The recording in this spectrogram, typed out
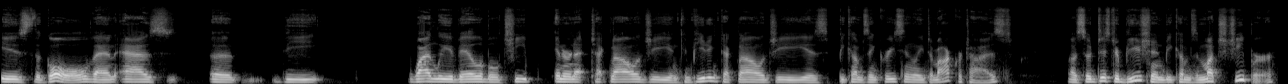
is the goal, then as uh, the widely available cheap internet technology and computing technology is becomes increasingly democratized, uh, so distribution becomes much cheaper,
